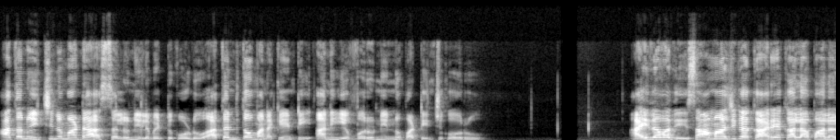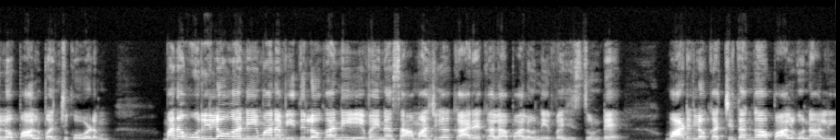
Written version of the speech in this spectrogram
అతను ఇచ్చిన మాట అస్సలు నిలబెట్టుకోడు. అతనితో మనకేంటి అని ఎవ్వరూ నిన్ను పట్టించుకోరు. ఐదవది సామాజిక కార్యకలాపాలలో పాలు పంచుకోవడం. మన ఊరిలో కానీ మన వీధిలో కానీ ఏవైనా సామాజిక కార్యకలాపాలు నిర్వహిస్తుంటే వాటిలో ఖచ్చితంగా పాల్గొనాలి.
